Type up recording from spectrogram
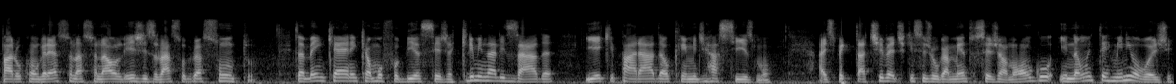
para o Congresso Nacional legislar sobre o assunto. Também querem que a homofobia seja criminalizada e equiparada ao crime de racismo. A expectativa é de que esse julgamento seja longo e não termine hoje.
